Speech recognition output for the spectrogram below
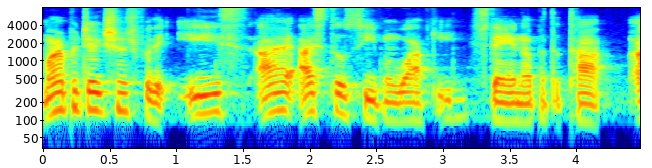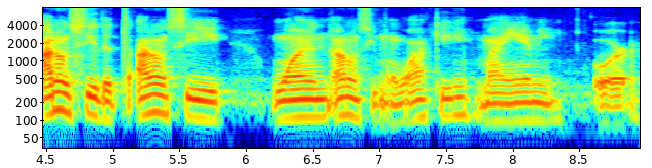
my predictions for the East, I I still see Milwaukee staying up at the top. I don't see the I don't see one. I don't see Milwaukee, Miami, or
